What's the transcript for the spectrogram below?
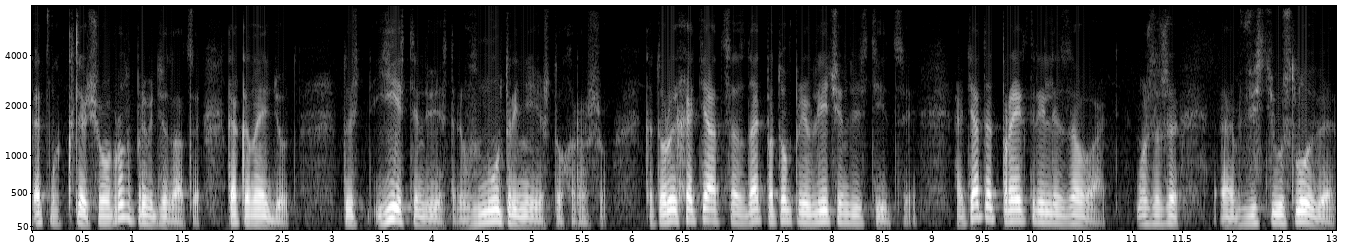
Это к следующему вопросу приватизация. Как она идет. То есть есть инвесторы, внутренние, что хорошо, которые хотят создать, потом привлечь инвестиции, хотят этот проект реализовать. Можно же э, ввести условия.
